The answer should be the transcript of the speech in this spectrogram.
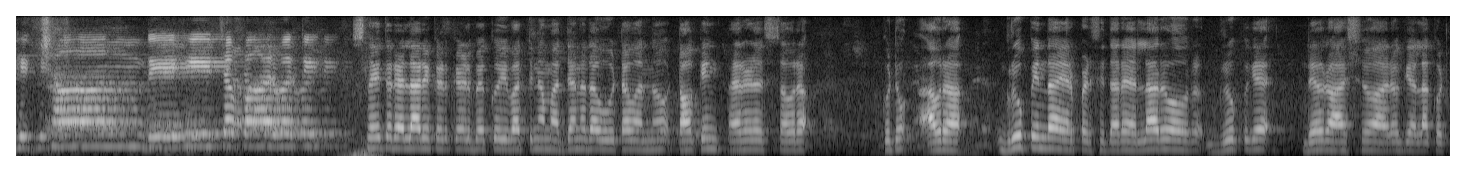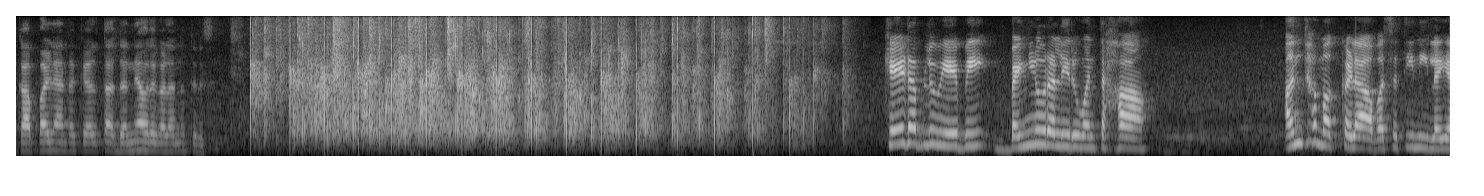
ಭಿಕ್ಷಾಂ ದೇಹಿ ಚ ಪಾರ್ವತಿ. ಸ್ನೇಹಿತರೆಲ್ಲರೂ ಕಡೆ ಕೇಳಬೇಕು, ಇವತ್ತಿನ ಮಧ್ಯಾಹ್ನದ ಊಟವನ್ನು ಟಾಕಿಂಗ್ ಪ್ಯಾರಡೈಸ್ ಅವರ ಕುಟುಂಬ ಅವರ ಗ್ರೂಪಿಂದ ಏರ್ಪಡಿಸಿದ್ದಾರೆ. ಎಲ್ಲರೂ ಅವರ ಗ್ರೂಪ್ಗೆ ದೇವರ ಆಶು ಆರೋಗ್ಯ ಎಲ್ಲ ಕೊಟ್ಟು ಕಾಪಾಡಲಿ ಅಂತ ಕೇಳ್ತಾ ಧನ್ಯವಾದಗಳನ್ನು ತಿಳಿಸಿ. ಕೆ ಡಬ್ಲ್ಯೂ ಎ ಬಿ ಬೆಂಗಳೂರಲ್ಲಿರುವಂತಹ ಅಂಧ ಮಕ್ಕಳ ವಸತಿ ನಿಲಯ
